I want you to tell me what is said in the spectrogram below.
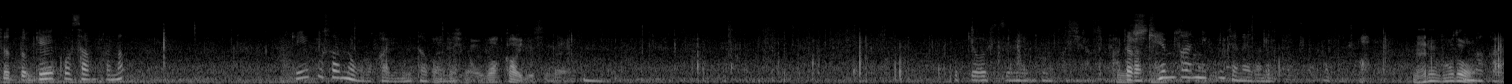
ちょっと芸妓さんかな？芸妓さんの方が若いよね多あ分ねお若いですね。うん、教室に行くのかしら。だから鍵盤に行くんじゃないかな。なるほど。今から。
